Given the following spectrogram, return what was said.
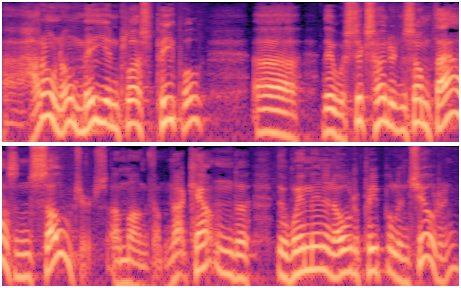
uh, I don't know, million plus people, uh, there were 600 and some thousand soldiers among them, not counting the, the women and older people and children.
